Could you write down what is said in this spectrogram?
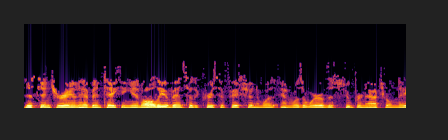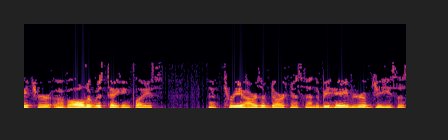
This centurion had been taking in all the events of the crucifixion and was, and was aware of the supernatural nature of all that was taking place, three hours of darkness, and the behavior of Jesus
